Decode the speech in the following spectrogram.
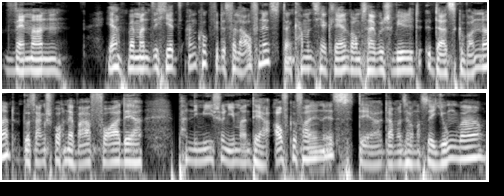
wenn man, ja, wenn man sich jetzt anguckt, wie das verlaufen ist, dann kann man sich erklären, warum Cyrus Wild das gewonnen hat. Du hast angesprochen, er war vor der Pandemie schon jemand, der aufgefallen ist, der damals auch noch sehr jung war,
